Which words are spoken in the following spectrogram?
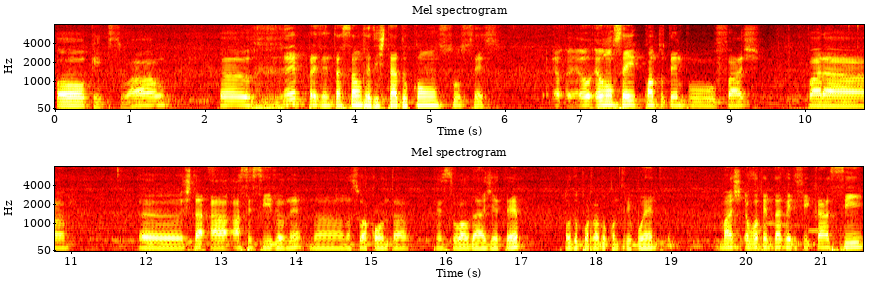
Ok, pessoal. Uh, representação registrado com sucesso eu, eu não sei quanto tempo faz para uh, estar acessível né, na, na sua conta pessoal da AGT ou do portal do contribuinte, mas eu vou tentar verificar se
